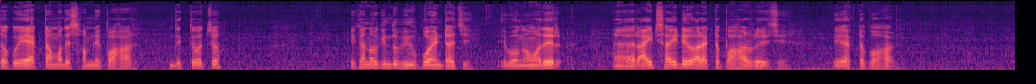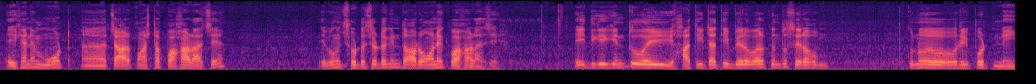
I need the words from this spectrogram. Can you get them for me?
দেখো একটা আমাদের সামনে পাহাড়, দেখতে পাচ্ছ? এখানেও কিন্তু ভিউ পয়েন্ট আছে এবং আমাদের রাইট সাইডেও আর একটা পাহাড় রয়েছে, এ একটা পাহাড়। এইখানে মোট চার পাঁচটা পাহাড় আছে এবং ছোট ছোট কিন্তু আরও অনেক পাহাড় আছে। এইদিকে কিন্তু ওই হাতি টাতি বেরোবার কিন্তু সেরকম কোনো রিপোর্ট নেই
